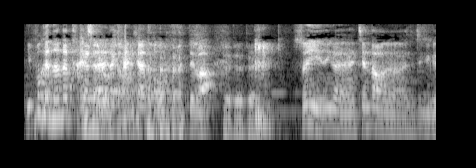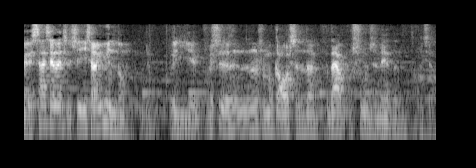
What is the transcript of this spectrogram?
你不可能再弹起来再砍一下头，对吧？对对对，所以那个剑道呃这个它现在只是一项运动，就不也不是那种什么高深的古代武术之类的东西了。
